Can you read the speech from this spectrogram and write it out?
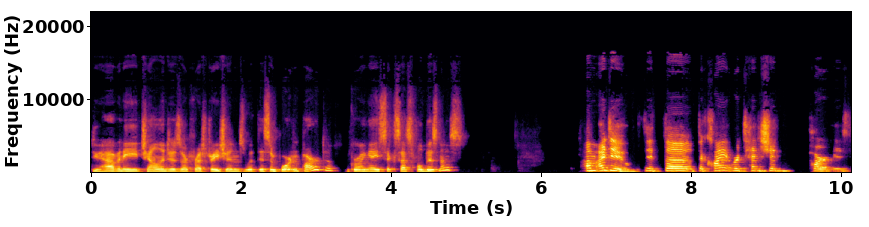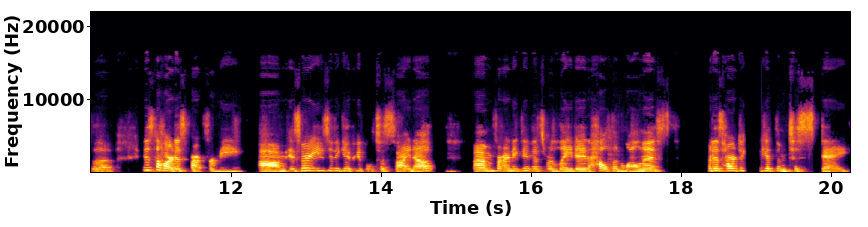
do you have any challenges or frustrations with this important part of growing a successful business? Um, I do. It, the the client retention part is the is the hardest part for me. Um, it's very easy to get people to sign up um, for anything that's related health and wellness, but it's hard to get them to stay.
